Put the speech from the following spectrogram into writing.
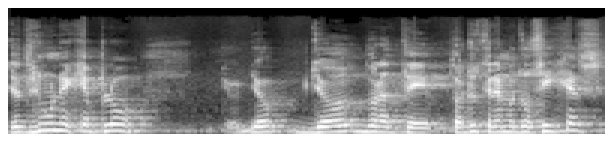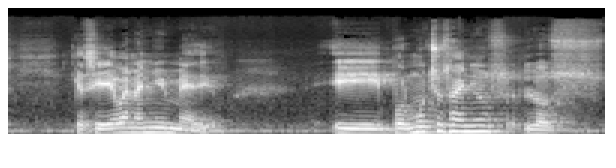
Yo tengo un ejemplo, yo, yo durante, nosotros tenemos dos hijas que se llevan año y medio y por muchos años, los,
